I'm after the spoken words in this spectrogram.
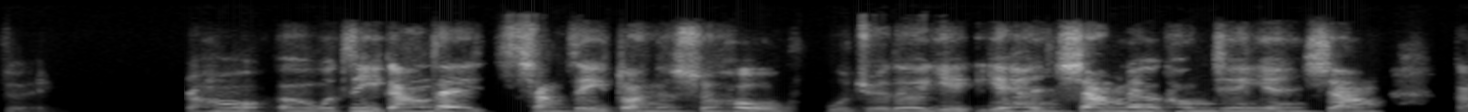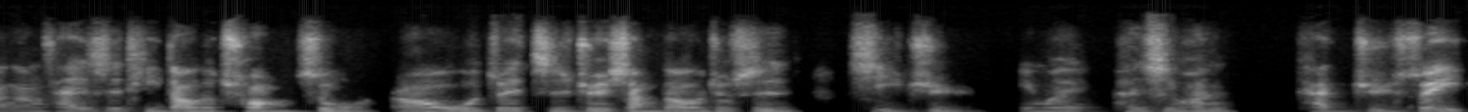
对。然后，呃，我自己刚刚在想这一段的时候，我觉得也也很像那个空间，也很像刚刚蔡医师提到的创作。然后我最直觉想到的就是戏剧，因为很喜欢看剧，所以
